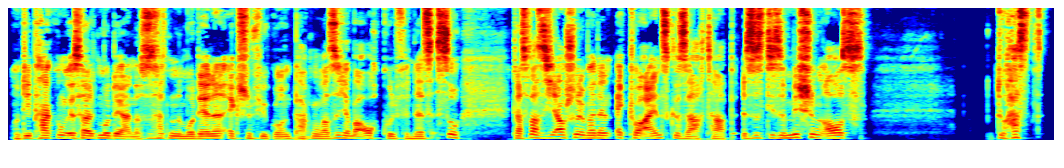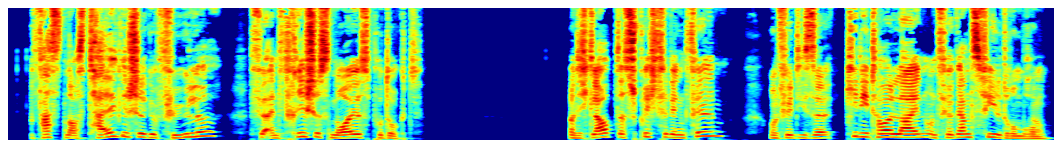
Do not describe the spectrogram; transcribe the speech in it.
Und die Packung ist halt modern. Das ist halt eine moderne Actionfigurenpackung, was ich aber auch cool finde. Es ist so, das, was ich auch schon über den Ector 1 gesagt habe. Es ist diese Mischung aus, du hast fast nostalgische Gefühle für ein frisches, neues Produkt. Und ich glaube, das spricht für den Film und für diese Kiddie-Toy-Line und für ganz viel drumrum.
